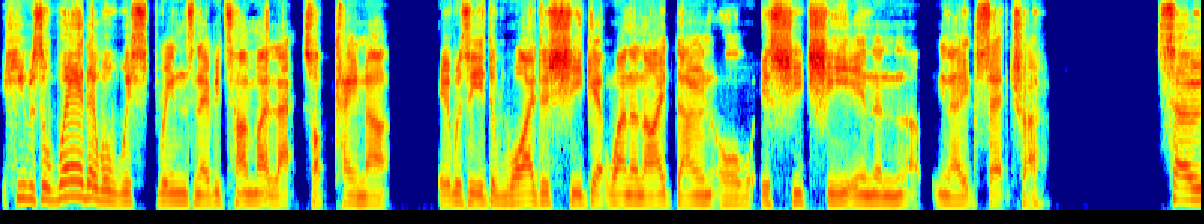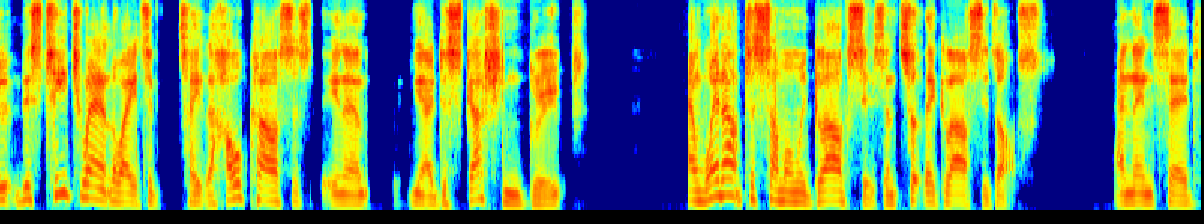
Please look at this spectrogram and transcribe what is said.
He was aware there were whisperings, and every time my laptop came up, it was either why does she get one and I don't, or is she cheating, and you know, etc. So this teacher went out the way to take the whole class in a you know discussion group, and went up to someone with glasses and took their glasses off and then said,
